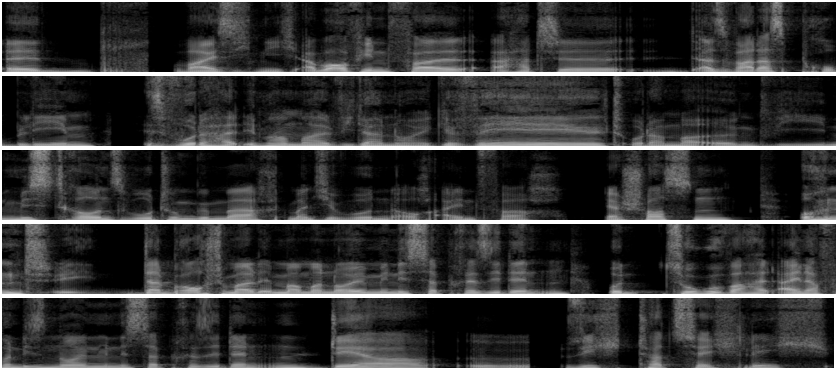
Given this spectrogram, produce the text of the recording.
Äh, pff, weiß ich nicht. Aber auf jeden Fall hatte, also war das Problem, es wurde halt immer mal wieder neu gewählt oder mal irgendwie ein Misstrauensvotum gemacht. Manche wurden auch einfach erschossen. Und äh, dann brauchte man halt immer mal neue Ministerpräsidenten. Und Zogu war halt einer von diesen neuen Ministerpräsidenten, der äh, sich tatsächlich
